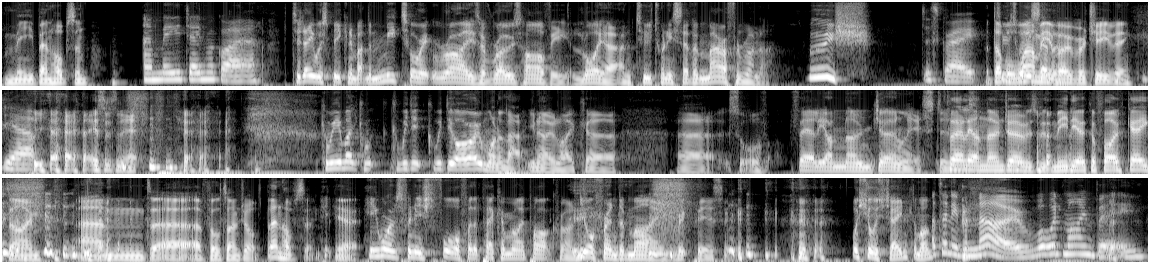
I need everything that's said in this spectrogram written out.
Me, Ben Hobson. And me, Jane Maguire. Today we're speaking about the meteoric rise of Rose Harvey, lawyer and 227 marathon runner. Whoosh. Just great. A double whammy of overachieving. Yeah. Yeah, that is, isn't it? yeah. Can we make? Can we, can we do? Can we do our own one of that? You know, like uh, uh, sort of fairly unknown journalist. and- Fairly unknown journalist with mediocre 5k time and uh, a full time job. Ben Hobson. Yeah. He once finished fourth for the Peckham Rye Park Run. You're friend of mine, Rick Pearson. What's yours, Jane? Come on. I don't even know. What would mine be?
